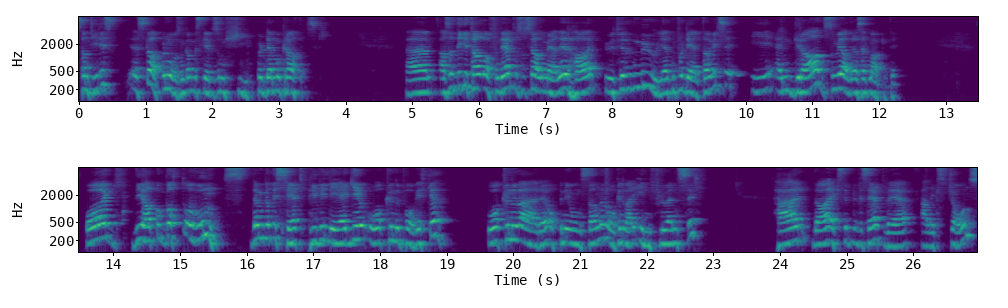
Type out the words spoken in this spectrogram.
samtidig skaper noe som kan beskrives som hyperdemokratisk. Eh, altså Digital offentlighet og sosiale medier har utvidet muligheten for deltakelse i en grad som vi aldri har sett maken til. Og de har på godt og vondt demokratisert privilegiet å kunne påvirke. Å kunne være opinionsdanner og kunne være influenser. Her da eksemplifisert ved Alex Jones,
